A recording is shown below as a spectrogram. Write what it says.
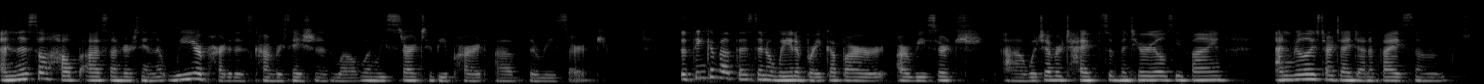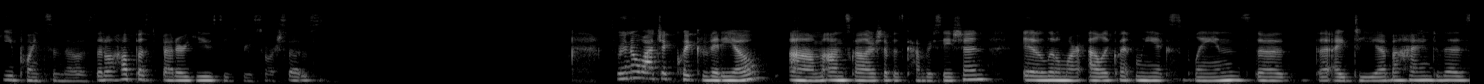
And this will help us understand that we are part of this conversation as well when we start to be part of the research. So think about this in a way to break up our, our research, uh, whichever types of materials you find, and really start to identify some key points in those that'll help us better use these resources. So we're going to watch a quick video um, on scholarship as conversation. It a little more eloquently explains the, the idea behind this,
